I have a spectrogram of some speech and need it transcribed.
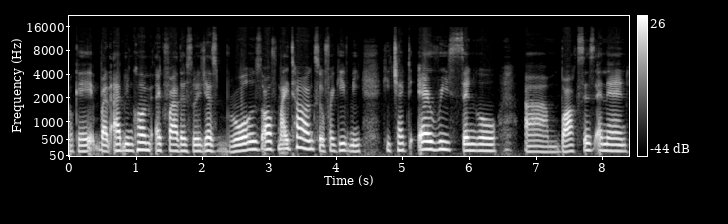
okay? But I've been calling Egg Father, so it just rolls off my tongue. So forgive me. He checked every single um, boxes, and then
